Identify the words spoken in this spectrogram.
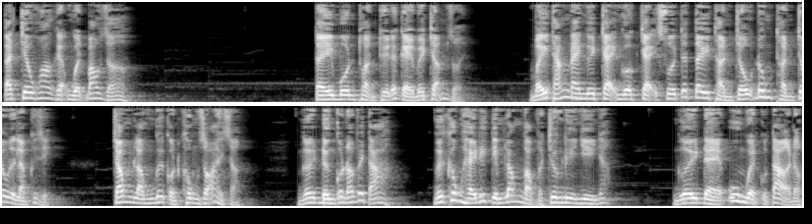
Ta trêu hoa gẹo nguyện bao giờ? Tây Môn Thuận Thủy đã kể với chậm rồi. Mấy tháng nay ngươi chạy ngược chạy xuôi tới Tây Thần Châu, Đông Thần Châu để làm cái gì? Trong lòng ngươi còn không rõ hay sao? Ngươi đừng có nói với ta. Ngươi không hề đi tìm Long Ngọc và Trương Ly Nhi nhá. Ngươi để U Nguyệt của ta ở đâu?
